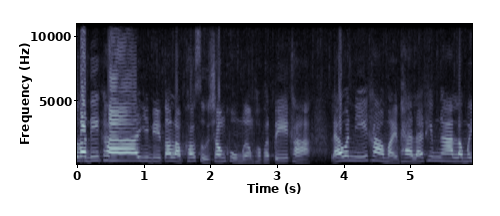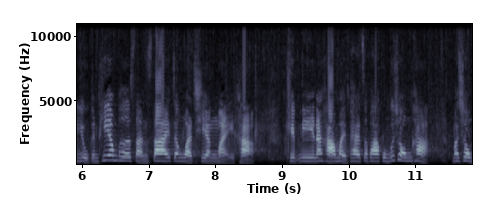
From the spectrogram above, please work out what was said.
สวัสดีค่ะ ยินดีต้อนรับเข้าสู่ช่องคูเมือง Property ค่ะ แล้ววันนี้ค่ะหมแพรและทีมงานเรามาอยู่กันที่อำเภอสันทรายจังหวัดเชียงใหม่ค่ะ คลิปนี้นะคะหมแพรจะพาคุณผู้ชมค่ะ มาชม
